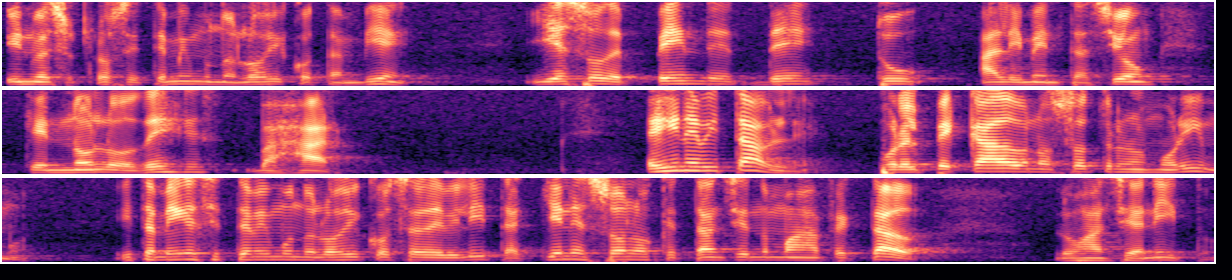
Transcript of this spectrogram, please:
y nuestro sistema inmunológico también. Y eso depende de tu alimentación, que no lo dejes bajar. Es inevitable, por el pecado nosotros nos morimos y también el sistema inmunológico se debilita. ¿Quiénes son los que están siendo más afectados? Los ancianitos.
